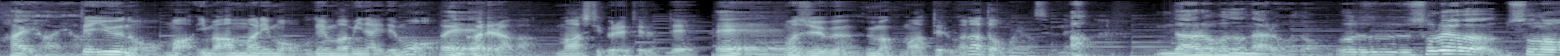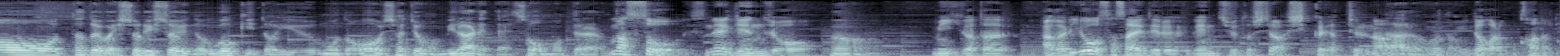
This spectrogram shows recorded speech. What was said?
はいはいはい。っていうのを、まあ今あんまりもう現場見ないでも、ええ彼らが回してくれてるんで、ええまあ十分うまく回ってるかなと思いますよね。あなるほど、なるほど。うそれは、その、例えば一人一人の動きというものを社長も見られて、そう思ってられる。まあそうですね、現状。うん。右肩上がりを支えてる連中としてはしっかりやってるななるほどだからかなり。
